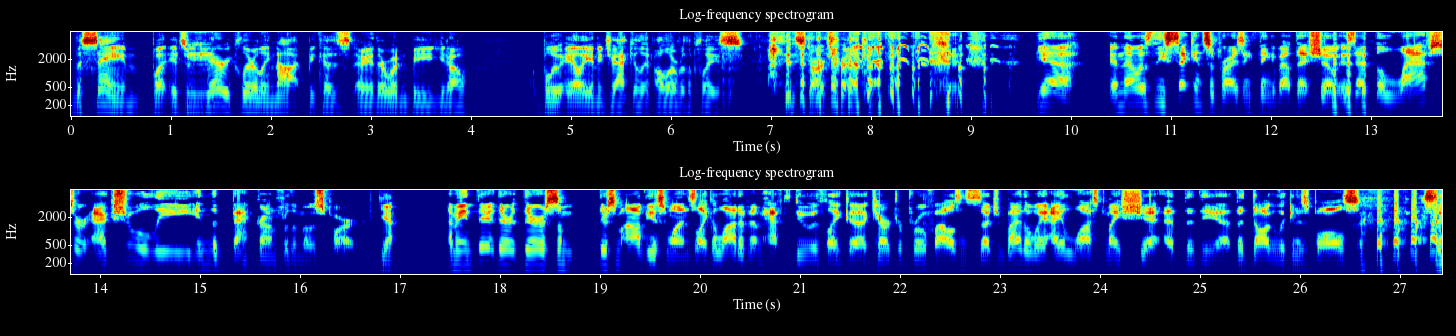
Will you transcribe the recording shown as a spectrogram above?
the same, but it's Mm-hmm. very clearly not because I mean there wouldn't be you know blue alien ejaculate all over the place in Star Trek. Yeah, and that was the second surprising thing about that show is that the laughs are actually in the background for the most part. yeah, I mean, there there there are some there's some obvious ones. Like a lot of them have to do with like uh, character profiles and such. And by the way, I lost my shit at the the uh, the dog licking his balls. So-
